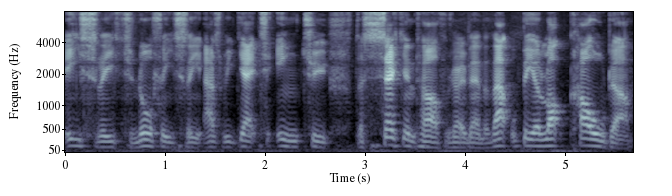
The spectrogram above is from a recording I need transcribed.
easterly to northeasterly as we get into the second half of November. That will be a lot colder.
